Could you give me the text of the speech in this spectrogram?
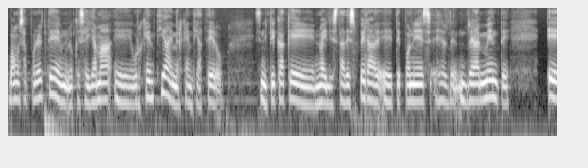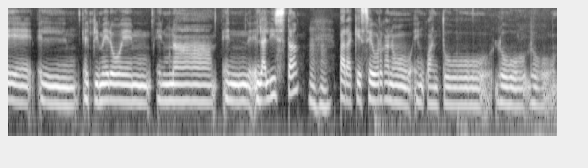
vamos a ponerte en lo que se llama urgencia, emergencia cero. Significa que no hay lista de espera, te pones realmente el, primero en, una, en, la lista para que ese órgano, en cuanto lo, lo,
